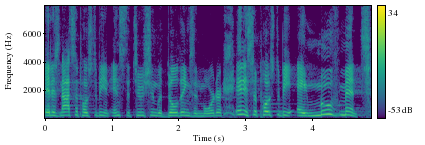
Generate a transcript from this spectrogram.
It is not supposed to be an institution with buildings and mortar. It is supposed to be a movement.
